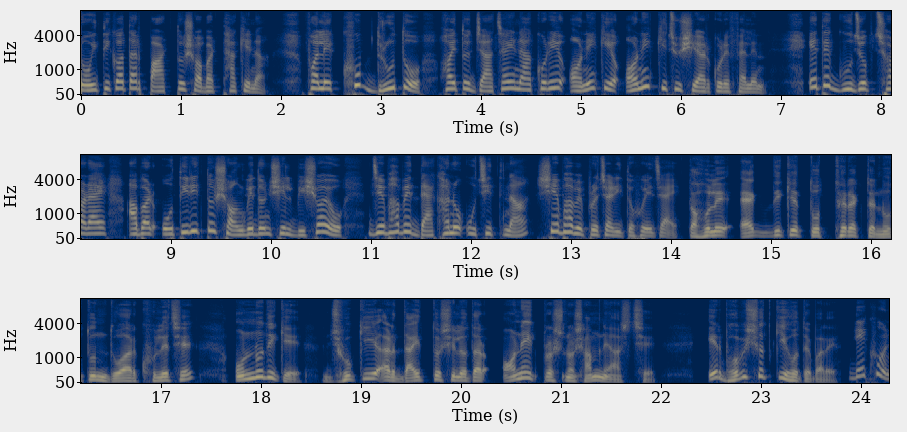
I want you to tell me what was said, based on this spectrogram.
নৈতিকতার পাঠ তো সবার থাকে না। ফলে খুব দ্রুত হয়তো যাচাই না করে অনেকে অনেক কিছু শেয়ার করে ফেলেন। এতে গুজব ছড়ায় আবার অতিরিক্ত সংবেদনশীল বিষয়ও যেভাবে দেখানো উচিত না সেভাবে প্রচারিত হয়ে যায়। তাহলে একদিকে তথ্যের একটা নতুন দুয়ার খুলেছে অন্যদিকে ঝুঁকি আর দায়িত্বশীলতার অনেক প্রশ্ন সামনে আসছে। এর ভবিষ্যৎ কি হতে পারে? দেখুন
